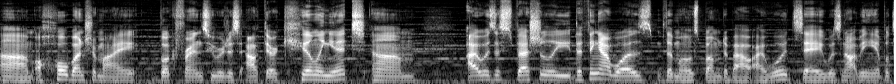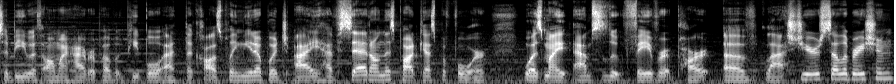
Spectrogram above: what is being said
um, a whole bunch of my book friends who were just out there killing it. Um, I was especially the thing I was the most bummed about, I would say, was not being able to be with all my High Republic people at the cosplay meetup, which I have said on this podcast before was my absolute favorite part of last year's celebration.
